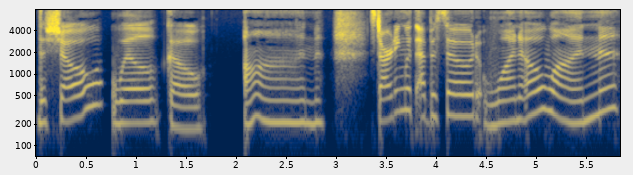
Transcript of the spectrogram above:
the show will go on. Starting with episode 101,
